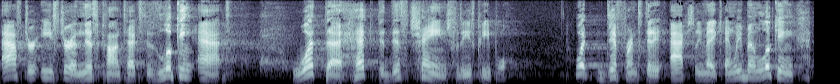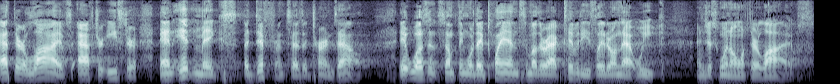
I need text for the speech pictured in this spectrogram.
after Easter in this context is looking at what the heck did this change for these people? What difference did it actually make? And we've been looking at their lives after Easter, and it makes a difference as it turns out. It wasn't something where they planned some other activities later on that week and just went on with their lives.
